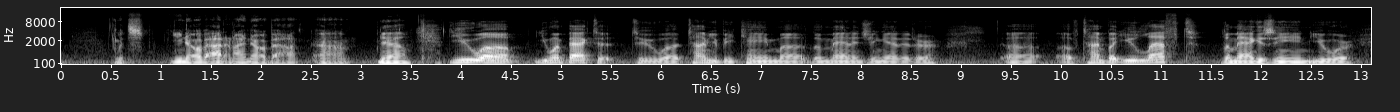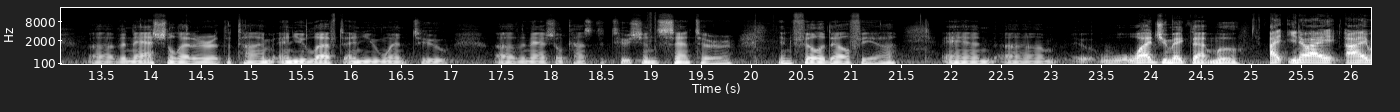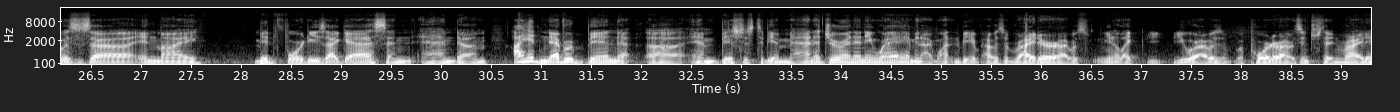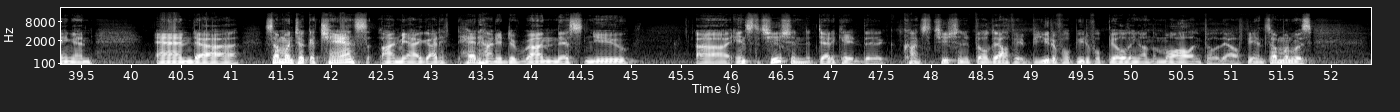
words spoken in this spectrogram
which you know about and I know about. Um, Yeah, you uh, you went back to to uh, time you became uh, the managing editor uh, of Time, but you left the magazine. You were uh, the national editor at the time, and you left and you went to uh, the National Constitution Center in Philadelphia. And um, why'd you make that move? I, you know, I I was uh, in my mid 40s, I guess, and and um, I had never been uh, ambitious to be a manager in any way. I mean, I wanted to be. I was a writer. I was, you know, like you were. I was a reporter. I was interested in writing, and and uh, someone took a chance on me. I got headhunted to run this new uh, institution that dedicated the Constitution in Philadelphia, a beautiful, beautiful building on the mall in Philadelphia. And someone was,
